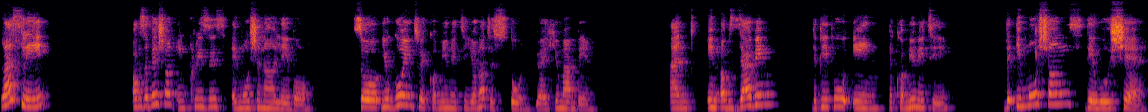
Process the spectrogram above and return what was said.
Lastly, observation increases emotional labor. So you go into a community, you're not a stone, you're a human being. And in observing the people in the community, the emotions they will share.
